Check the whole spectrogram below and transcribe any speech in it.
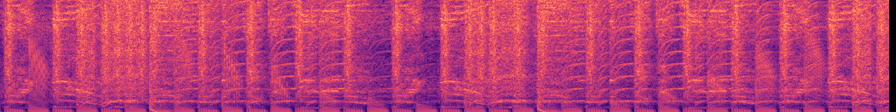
Thank you.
